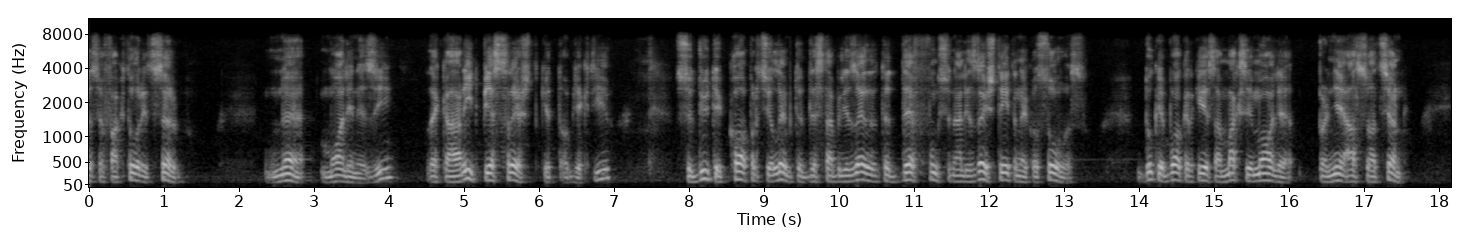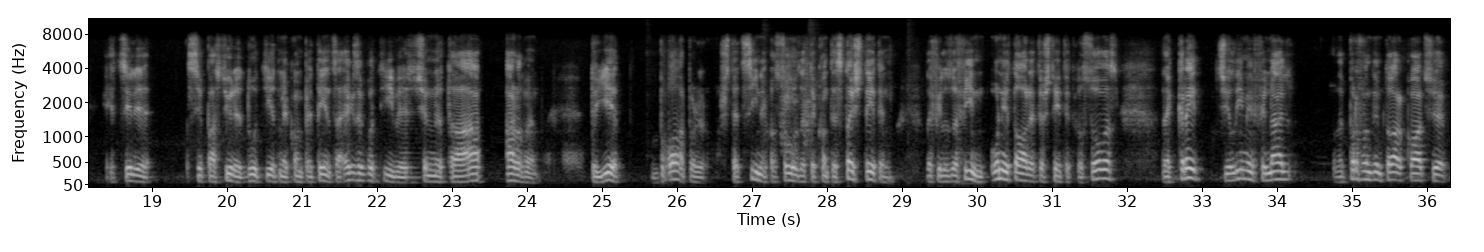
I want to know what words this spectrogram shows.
të së faktorit serb në Malin e Zi dhe ka arrit pjesërisht këtë objektiv, së dyti ka për qëllim të destabilizojë dhe të defunksionalizojë shtetin e Kosovës, duke ba kërkesa maksimale për një asociacion i cili sipas tyre duhet të jetë me kompetenca ekzekutive që në të ardhmen të jetë barrë për shtetësinë e Kosovës dhe të kontestojë shtetin dhe filozofinë unitare të shtetit të Kosovës dhe krejt qëllimin final dhe përfundimtar ka që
